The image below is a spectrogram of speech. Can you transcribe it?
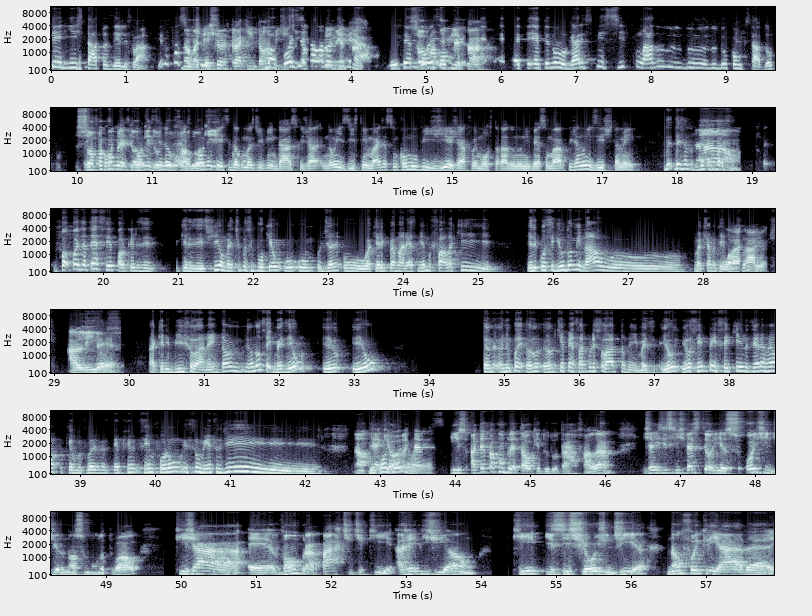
teria estátua deles lá? não, não mas deixa eu entrar aqui então Uma rapidinho. Coisa é tá lá TVA. Outra Só para completar. É, é, é, ter no lugar específico lá do, do, do, do Conquistador, pô. Só para completar o que o Doutor falou podem ter sido algumas divindades que já não existem mais, assim como o Vigia já foi mostrado no universo Marvel, que já não existe também. De, deixa, não. Deixa, pode até ser, Paulo, que eles, que eles existiam, mas tipo assim, porque o, o, o, o, aquele que permanece mesmo fala que ele conseguiu dominar o. Como é que chama aquele? O Aliot. Aliot. É, aquele bicho lá, né? Então, eu não sei, mas eu, eu, eu eu, eu, não, eu, não, eu, não, tinha pensado por esse lado também, mas eu, eu sempre pensei que eles eram que os dois tempos sempre foram instrumentos de. Não, de é que, ó, até, isso, até para completar o que o Dudu estava falando, já existem diversas teorias hoje em dia no nosso mundo atual que já é, vão para a parte de que a religião que existe hoje em dia não foi criada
